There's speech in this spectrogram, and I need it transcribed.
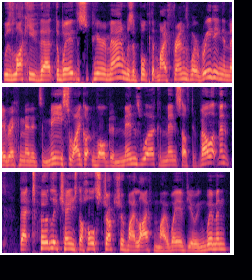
was lucky that The Way of the Superior Man was a book that my friends were reading and they recommended to me. So I got involved in men's work and men's self development. That totally changed the whole structure of my life and my way of viewing women.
